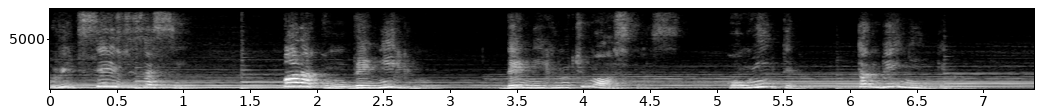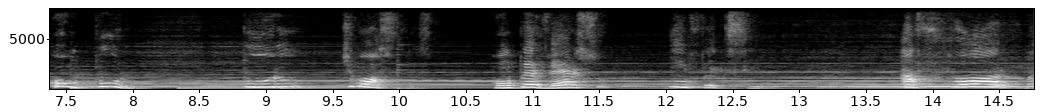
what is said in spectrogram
O 26 diz assim: Para com o benigno, benigno te mostras, com o íntegro, também íntegro, com o puro, puro te mostras, com o perverso inflexível. A forma,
